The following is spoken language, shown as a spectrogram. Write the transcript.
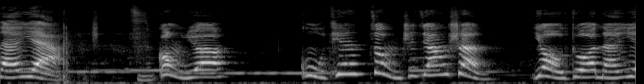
能也？”子贡曰。故天纵之将胜，又多能也。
